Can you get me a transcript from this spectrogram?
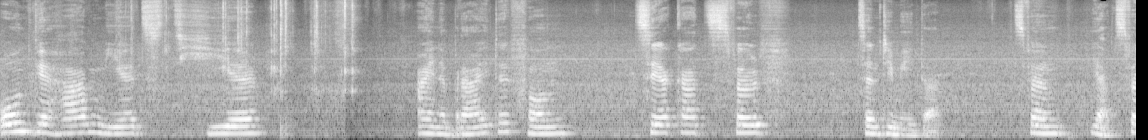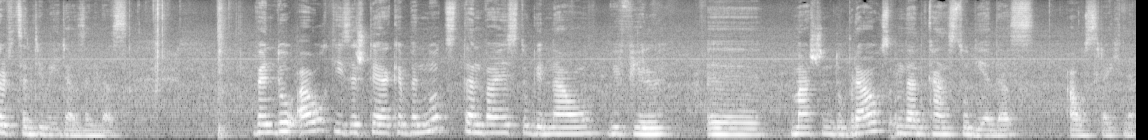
und wir haben jetzt hier eine Breite von circa 12 cm. 12, ja, 12 cm sind das. Wenn du auch diese Stärke benutzt, dann weißt du genau, wie viel äh, Maschen du brauchst und dann kannst du dir das ausrechnen.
